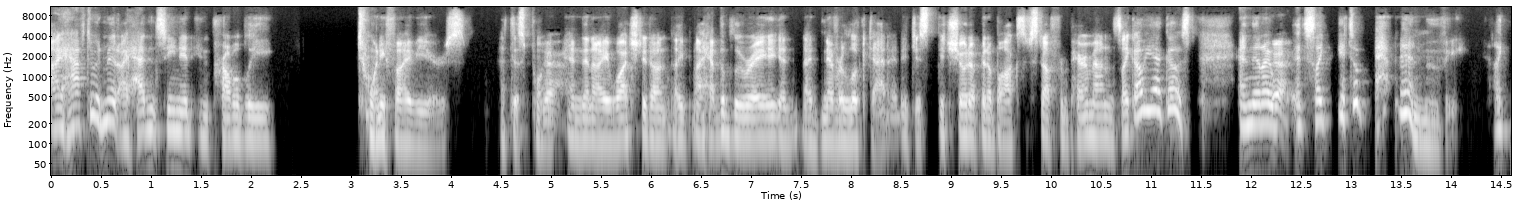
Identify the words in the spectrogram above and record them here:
I have to admit I hadn't seen it in probably 25 years at this point. Yeah. And then I watched it on like I have the Blu-ray and I'd never looked at it. It just it showed up in a box of stuff from Paramount. And it's like, oh yeah, Ghost. And then I yeah. it's like it's a Batman movie. Like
